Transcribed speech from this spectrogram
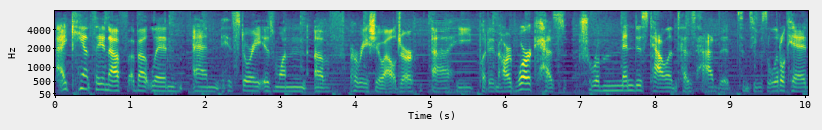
I can't say enough about Lin, and his story is one of Horatio Alger. Uh, he put in hard work, has tremendous talent, has had it since he was a little kid,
